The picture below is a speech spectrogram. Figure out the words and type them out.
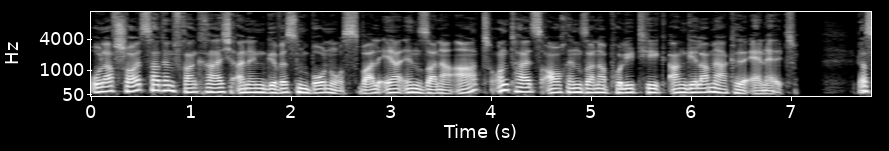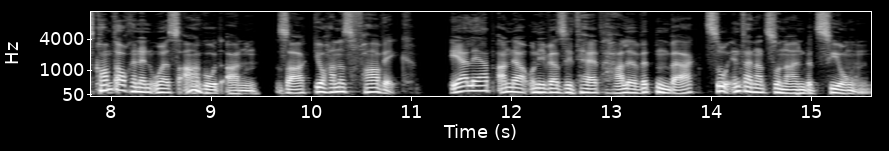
Olaf Scholz hat in Frankreich einen gewissen Bonus, weil er in seiner Art und teils auch in seiner Politik Angela Merkel ähnelt. Das kommt auch in den USA gut an, sagt Johannes Farwig. Er lehrt an der Universität Halle-Wittenberg zu internationalen Beziehungen.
